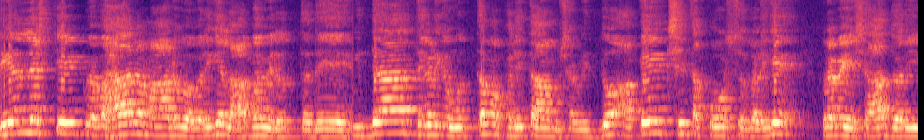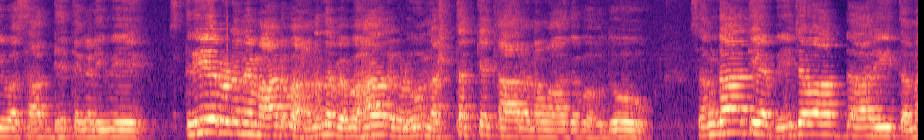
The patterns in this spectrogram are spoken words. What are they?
ರಿಯಲ್ ಎಸ್ಟೇಟ್ ವ್ಯವಹಾರ ಮಾಡುವವರಿಗೆ ಲಾಭವಿರುತ್ತದೆ. ವಿದ್ಯಾರ್ಥಿಗಳಿಗೆ ಉತ್ತಮ ಫಲಿತಾಂಶವಿದ್ದು ಅಪೇಕ್ಷಿತ ಕೋರ್ಸುಗಳಿಗೆ ಪ್ರವೇಶ ದೊರೆಯುವ ಸಾಧ್ಯತೆಗಳಿವೆ. ಸ್ತ್ರೀಯರೊಡನೆ ಮಾಡುವ ಹಣದ ವ್ಯವಹಾರಗಳು ನಷ್ಟಕ್ಕೆ ಕಾರಣವಾಗಬಹುದು. ಸಂಗಾತಿಯ ಬೇಜವಾಬ್ದಾರಿತನ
